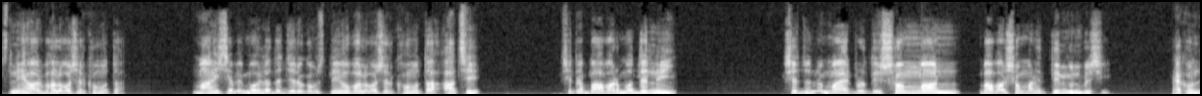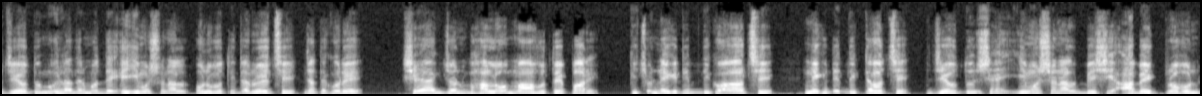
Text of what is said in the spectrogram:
স্নেহ আর ভালোবাসার ক্ষমতা। মা হিসেবে মহিলাদের যেরকম স্নেহ ভালোবাসার ক্ষমতা আছে সেটা বাবার মধ্যে নেই। সেজন্য মায়ের প্রতি সম্মান, বাবার সম্মানের তিন গুণ বেশি। এখন যেহেতু মহিলাদের মধ্যে এই ইমোশনাল অনুভূতিটা রয়েছে, যাতে করে সে একজন ভালো মা হতে পারে। কিছু নেগেটিভ দিকও আছে। নেগেটিভ দিকটা হচ্ছে, যেহেতু সে ইমোশনাল বেশি আবেগপ্রবণ,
